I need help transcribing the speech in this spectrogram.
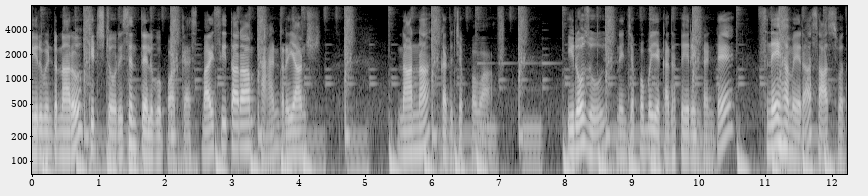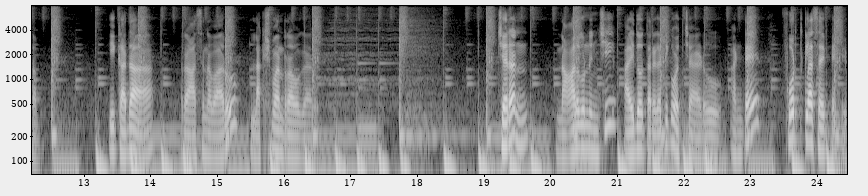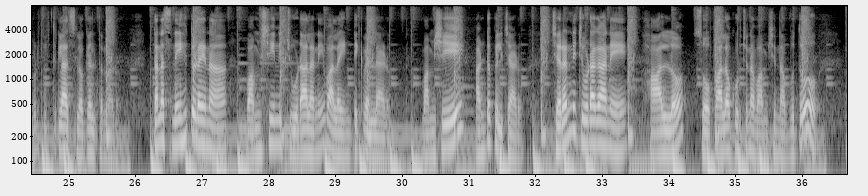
మీరు వింటున్నారు kid stories in Telugu podcast by Sitaram and Riyansh నాన్న కథ చెప్పవా? ఈరోజు నేను చెప్పబోయే కథ పేరేంటంటే స్నేహమేరా శాశ్వతం. ఈ కథ రాసిన వారు లక్ష్మణ్ రావు గారు. చరణ్ నాలుగు నుంచి ఐదో తరగతికి వచ్చాడు. అంటే ఫోర్త్ క్లాస్ అయిపోయింది. ఇప్పుడు ఫిఫ్త్ క్లాస్లోకి వెళ్తున్నాడు. తన స్నేహితుడైన వంశీని చూడాలని వాళ్ళ ఇంటికి వెళ్ళాడు. వంశీ అంటూ పిలిచాడు. చరణ్ని చూడగానే హాల్లో సోఫాలో కూర్చున్న వంశీ నవ్వుతూ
